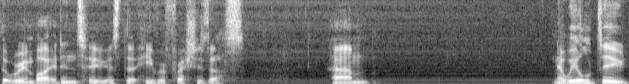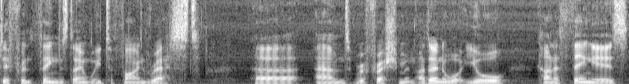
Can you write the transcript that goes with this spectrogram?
that we're invited into is that he refreshes us. Um, now, we all do different things, don't we, to find rest uh, and refreshment. I don't know what your kind of thing is.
